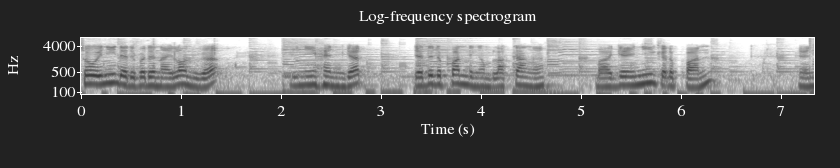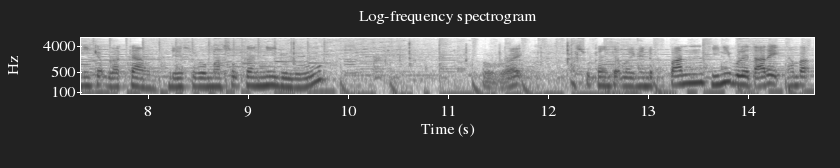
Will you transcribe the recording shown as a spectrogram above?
So ini daripada nylon juga. Ini handguard. Dia ada depan dengan belakang ah. Bahagian ini kat depan. Yang ni kat belakang. Dia suruh masukkan ni dulu. Alright masukkan kat bahagian depan ini boleh tarik nampak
